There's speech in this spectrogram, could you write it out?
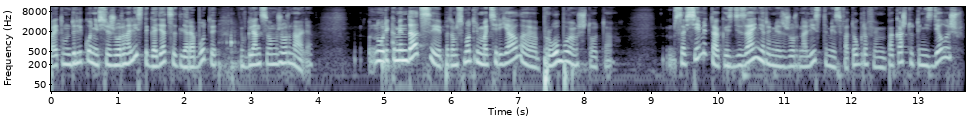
Поэтому далеко не все журналисты годятся для работы в глянцевом журнале ну, рекомендации, потом смотрим материалы, пробуем что-то. Со всеми так, и с дизайнерами, с журналистами, с фотографами. Пока что-то не сделаешь,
